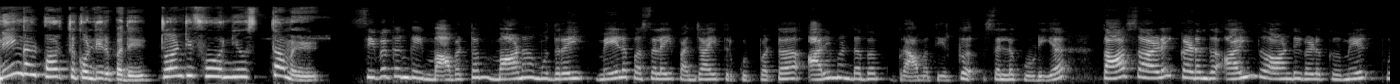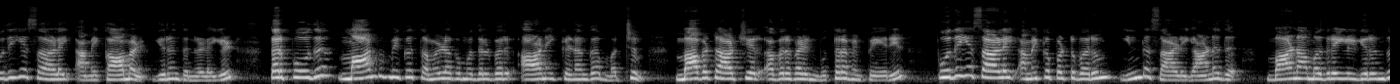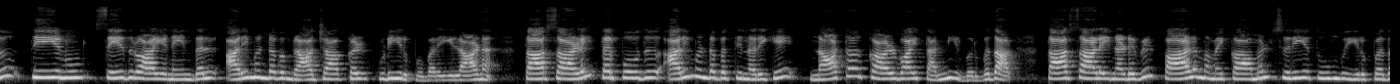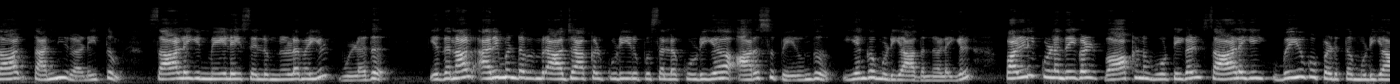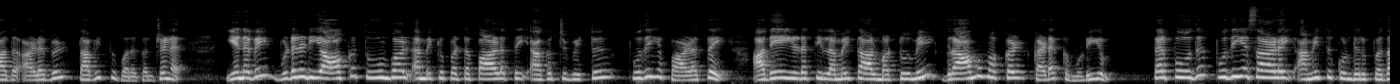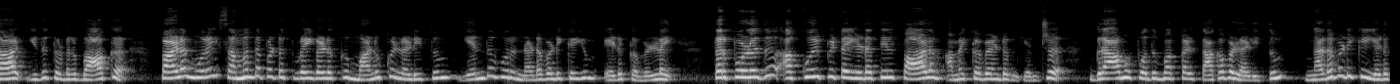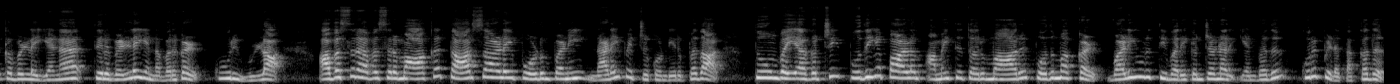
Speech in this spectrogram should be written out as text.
நீங்கள் பார்த்து கொண்டிருப்பது twenty four news Tamil. Sivaganga மாவட்டம் மானாமுதுரை மேலப்பசலை பஞ்சாயத்திற்குட்பட்ட அரிமண்டபம் கிராமத்திற்கு செல்லக்கூடிய தார் சாலை கடந்த ஐந்து ஆண்டுகளுக்கு மேல் புதிய சாலை அமைக்காமல் இருந்த நிலையில் தற்போது மாண்புமிகு தமிழக முதல்வர் ஆணைக்கிணங்க மற்றும் மாவட்ட ஆட்சியர் அவர்களின் உத்தரவின் பேரில் புதிய சாலை அமைக்கப்பட்டு வரும் இந்த சாலையானது. மானாமதுரையில் இருந்து தீயனூர் சேதுராயனேந்தல் அரிமண்டபம் ராஜாக்கள் குடியிருப்பு வரையிலான தார் சாலை தற்போது அரிமண்டபத்தின் அருகே நாட்டார் கால்வாய் தண்ணீர் வருவதால் தார் சாலை நடுவில் பாலம் அமைக்காமல் சிறிய தூம்பு இருப்பதால் தண்ணீர் அனைத்தும் சாலையின் மேலே செல்லும் நிலைமையில் உள்ளது. இதனால் அரிமண்டபம் ராஜாக்கள் குடியிருப்பு செல்லக்கூடிய அரசு பேருந்து இயங்க முடியாத நிலையில் பள்ளி குழந்தைகள் வாகன ஓட்டிகள் சாலையை உபயோகப்படுத்த முடியாத அளவில் தவித்து வருகின்றனர். எனவே உடனடியாக தூம்பால் அமைக்கப்பட்ட பாலத்தை அகற்றிவிட்டு புதிய பாலத்தை அதே இடத்தில் அமைத்தால் மட்டுமே கிராம மக்கள் கடக்க முடியும். தற்போது புதிய சாலை அமைத்துக் கொண்டிருப்பதால் இது தொடர்பாக பல முறை சம்பந்தப்பட்ட துறைகளுக்கு மனுக்கள் அளித்தும் எந்த ஒரு நடவடிக்கையும் எடுக்கவில்லை. தற்பொழுது அக்குறிப்பிட்ட இடத்தில் பாலம் அமைக்க வேண்டும் என்று கிராம பொதுமக்கள் தகவல் அளித்தும் நடவடிக்கை எடுக்கவில்லை என திரு வெள்ளையன் அவர்கள் கூறியுள்ளார். அவசர அவசரமாக தார் சாலை போடும் பணி நடைபெற்று கொண்டிருப்பதால் தூம்பை அகற்றி புதிய பாலம் அமைத்து தருமாறு பொதுமக்கள் வலியுறுத்தி வருகின்றனர் என்பது குறிப்பிடத்தக்கது.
